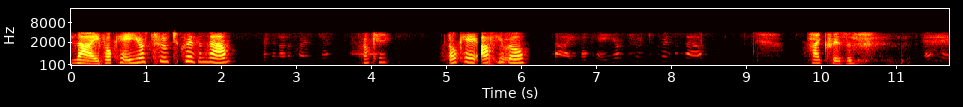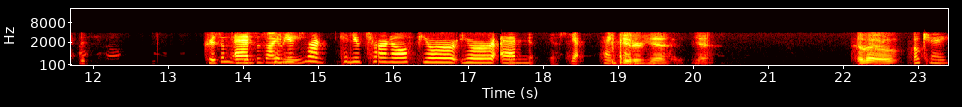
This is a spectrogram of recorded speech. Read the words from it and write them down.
live. Okay, you're through to Chrism now. Okay. Okay, off you go. Hi, Chrism. Chrism, Um, this is can you turn can you turn off your your um Yes, yes. yeah, thank Computer, yeah, yeah. Hello. Okay.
